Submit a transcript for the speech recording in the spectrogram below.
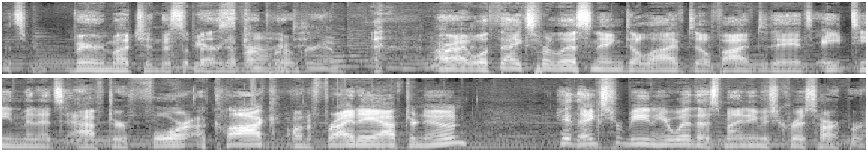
That's very much in the, spirit of our kind. program. All right. Well, thanks for listening to Live Till 5 today. It's 18 minutes after 4 o'clock on a Friday afternoon. Hey, thanks for being here with us. My name is Chris Harper.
